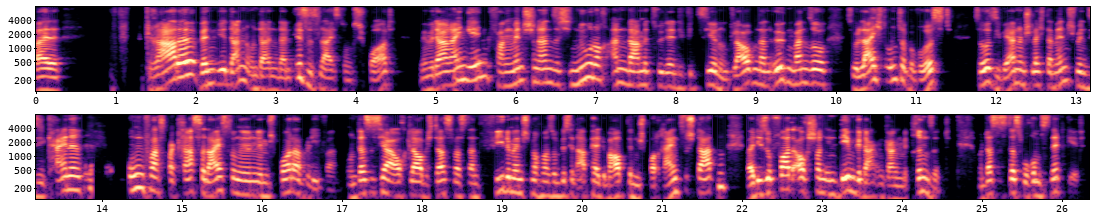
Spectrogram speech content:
weil gerade wenn wir dann, und dann, dann ist es Leistungssport, wenn wir da reingehen, fangen Menschen an, sich nur noch an, damit zu identifizieren und glauben dann irgendwann so, so leicht unterbewusst, so, sie wären ein schlechter Mensch, wenn sie keine unfassbar krasse Leistungen im Sport abliefern. Und das ist ja auch, glaube ich, das, was dann viele Menschen noch mal so ein bisschen abhält, überhaupt in den Sport reinzustarten, weil die sofort auch schon in dem Gedankengang mit drin sind. Und das ist das, worum es nicht geht.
